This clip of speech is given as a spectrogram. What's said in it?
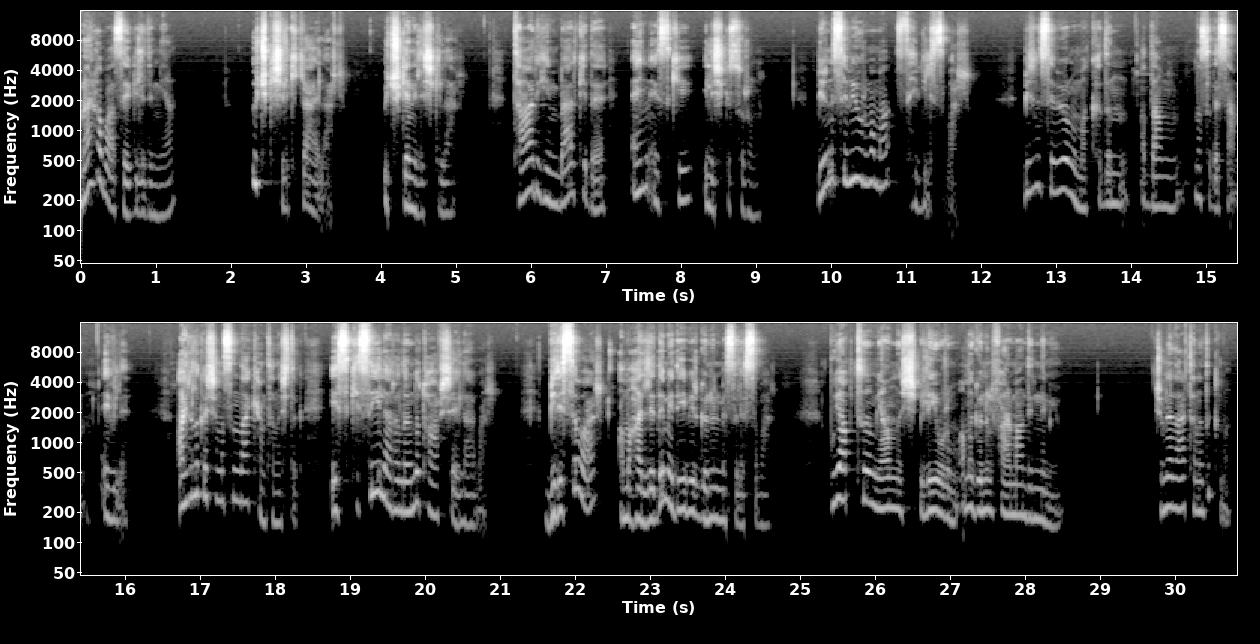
Merhaba sevgili dinleyen. Üç kişilik hikayeler, üçgen ilişkiler. Tarihin belki de en eski ilişki sorunu. Birini seviyorum ama sevgilisi var. Birini seviyorum ama kadın, adam, nasıl desem evli. Ayrılık aşamasındayken tanıştık. Eskisiyle aralarında tuhaf şeyler var. Birisi var ama halledemediği bir gönül meselesi var. Bu yaptığım yanlış biliyorum ama gönül ferman dinlemiyor. Cümleler tanıdık mı?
